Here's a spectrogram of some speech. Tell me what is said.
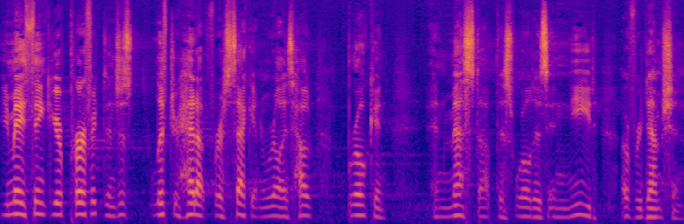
you may think you're perfect and just lift your head up for a second and realize how broken and messed up this world is in need of redemption.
